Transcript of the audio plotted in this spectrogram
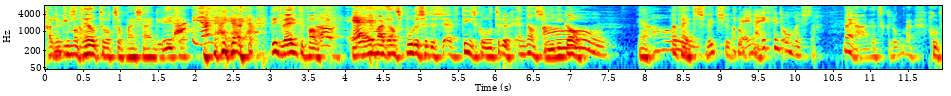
Gaat nu iemand heel trots op mij zijn die dit... ja, eh, ja, ja, ja, ja. dit weet ik toevallig. Oh, nee, maar dan spoelen ze dus even 10 seconden terug en dan zie je die goal. Oh, Ja, Oh. dat heet switch. Oké, nou ik vind het onrustig. Nou ja, dat klopt. Maar goed.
